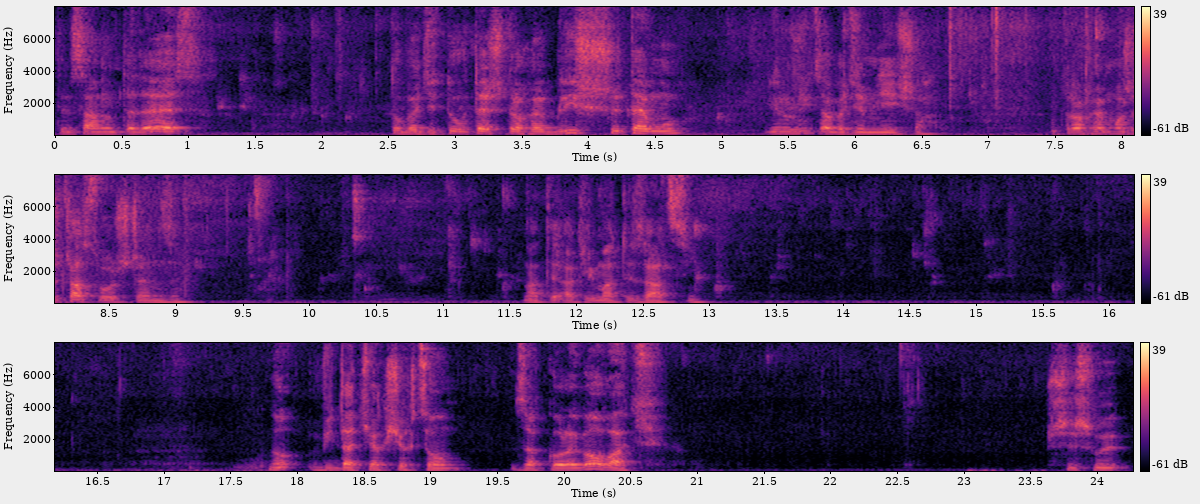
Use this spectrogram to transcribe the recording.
tym samym TDS, to będzie tu też trochę bliższy temu i różnica będzie mniejsza. Trochę może czasu oszczędzę na tej aklimatyzacji. No, widać jak się chcą zakolegować. Przyszły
